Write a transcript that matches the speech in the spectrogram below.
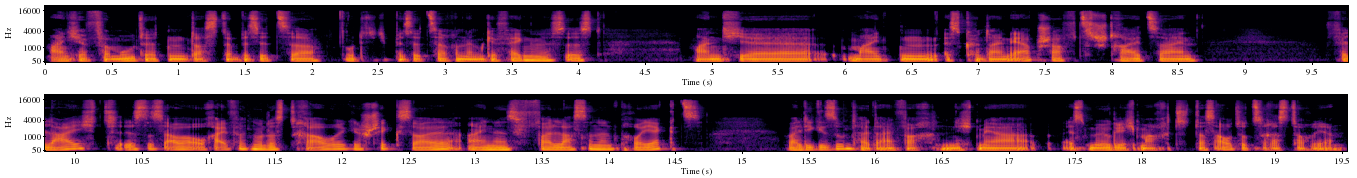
Manche vermuteten, dass der Besitzer oder die Besitzerin im Gefängnis ist. Manche meinten, es könnte ein Erbschaftsstreit sein. Vielleicht ist es aber auch einfach nur das traurige Schicksal eines verlassenen Projekts, weil die Gesundheit einfach nicht mehr es möglich macht, das Auto zu restaurieren.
